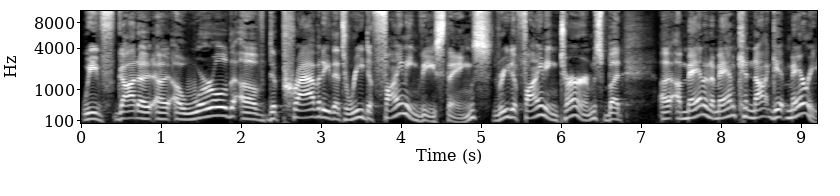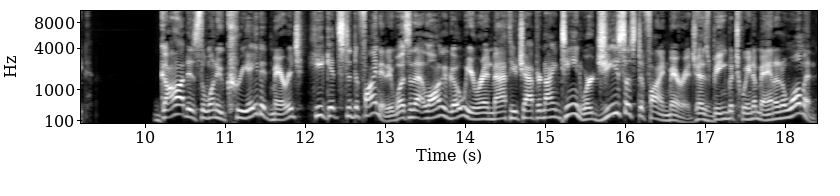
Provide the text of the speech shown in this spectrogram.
We've got a, a, a, world of depravity that's redefining these things, redefining terms, but a, a man and a man cannot get married. God is the one who created marriage. He gets to define it. It wasn't that long ago. We were in Matthew chapter 19, where Jesus defined marriage as being between a man and a woman.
